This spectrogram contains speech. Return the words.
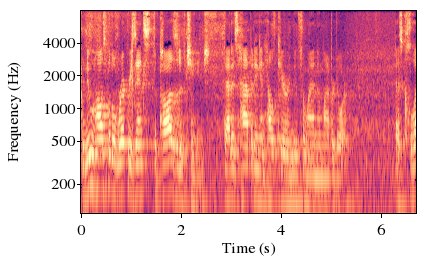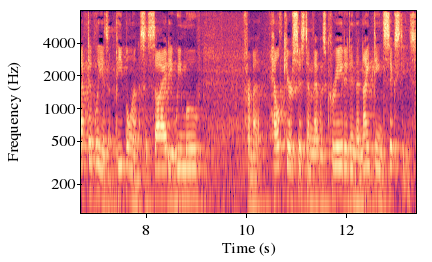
The new hospital represents the positive change that is happening in healthcare in Newfoundland and Labrador as collectively as a people and a society, we move from a healthcare system that was created in the 1960s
